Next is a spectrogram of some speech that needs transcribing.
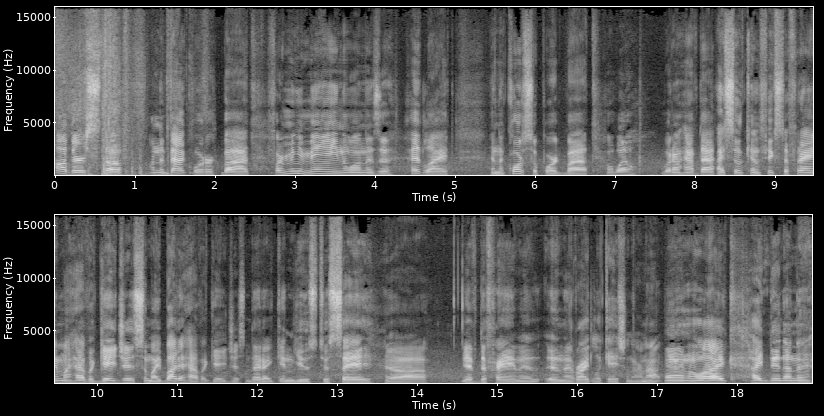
other stuff on the back order but for me main one is a headlight and the core support but oh well we don't have that. I still can fix the frame. I have a gauges. My body have a gauges that i can use to say uh, if the frame is in the right location or not. And like i did on the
